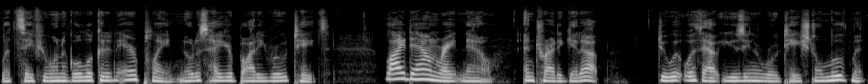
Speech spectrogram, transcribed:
Let's say if you want to go look at an airplane, notice how your body rotates. Lie down right now and try to get up. Do it without using a rotational movement.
